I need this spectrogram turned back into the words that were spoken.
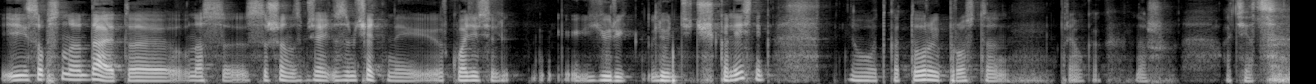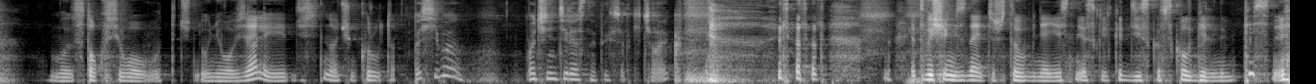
и, собственно, да, это у нас э, совершенно замеча- замечательный руководитель Юрий Леонтьевич Колесник, вот, который просто прям как наш отец. Мы столько всего вот у него взяли, и действительно очень круто. Спасибо. Очень интересный ты все-таки человек. Это вы еще не знаете, что у меня есть несколько дисков с колыбельными песнями.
